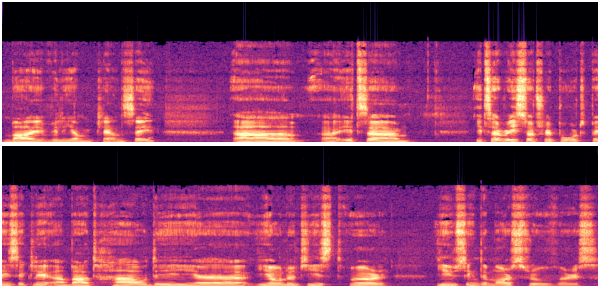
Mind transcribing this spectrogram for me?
by William Clancey. Uh, uh, it's a um, it's a research report basically about how the uh, geologists were using the Mars rovers,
